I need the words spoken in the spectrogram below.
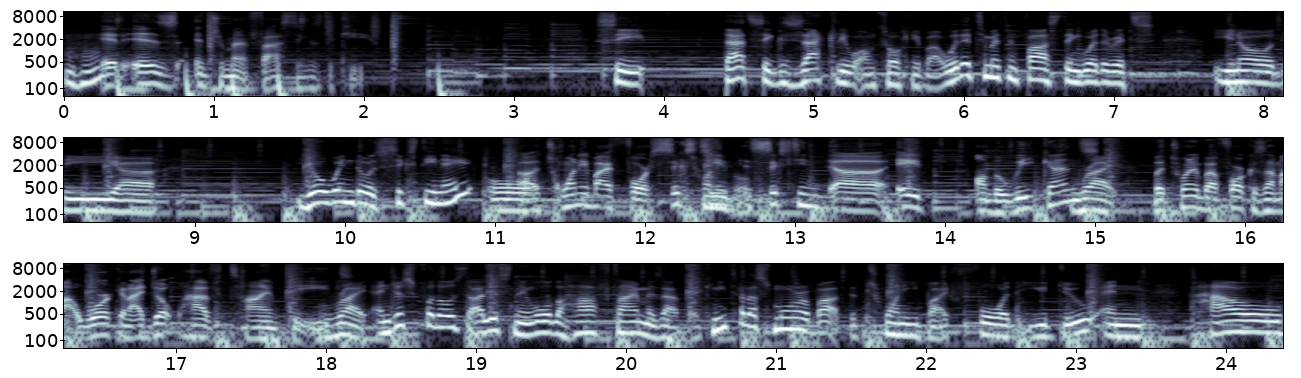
Mm-hmm. it is intermittent fasting is the key. See, that's exactly what I'm talking about. With intermittent fasting, whether it's, you know, the uh, your window is 16.8 or Uh, 20 by 4, 16, 20. 16 uh, 8 on the weekends. Right. But 20 by 4 because I'm at work and I don't have time to eat. Right. And just for those that are listening, all the half timers out there, can you tell us more about the 20 by 4 that you do and how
